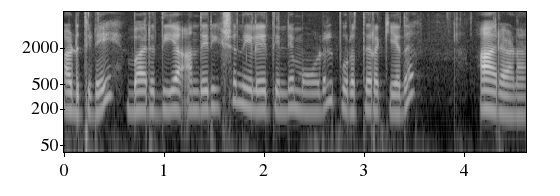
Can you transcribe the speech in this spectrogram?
അടുത്തിടെ ഭാരതീയ അന്തരീക്ഷ നിലയത്തിന്റെ മോഡൽ പുറത്തിറക്കിയത് ആരാണ്?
